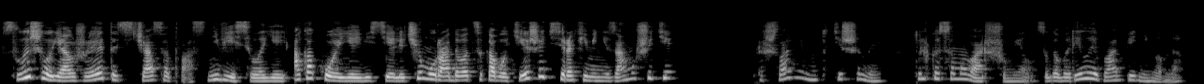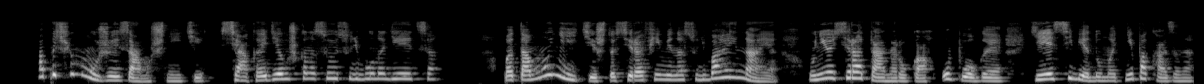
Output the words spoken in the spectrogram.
Слышал я уже это сейчас от вас. Не весело ей. А какое ей веселье? Чему радоваться? Кого тешить? Серафиме не замуж идти? Прошла минута тишины. Только самовар шумел. Заговорила Евлампия Ниловна. А почему уже и замуж не идти? Всякая девушка на свою судьбу надеется. Потому не идти, что Серафимина судьба иная. У нее сирота на руках, убогая. Ей о себе думать не показано.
